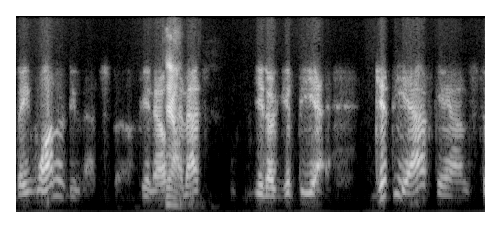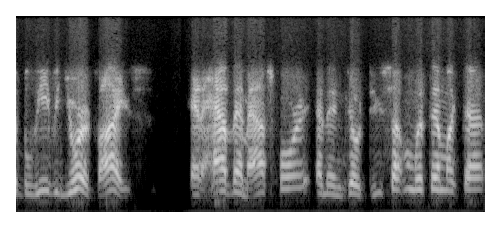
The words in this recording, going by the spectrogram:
they want to do that stuff, you know, yeah. and that's, you know, get the, get the Afghans to believe in your advice and have them ask for it and then go do something with them like that,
